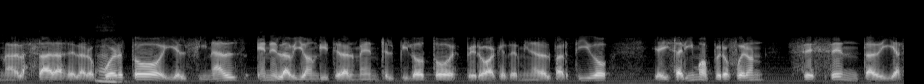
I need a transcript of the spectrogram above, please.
una de las salas del aeropuerto ah. y el final en el avión, literalmente, el piloto esperó a que terminara el partido y ahí salimos, pero fueron 60 días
